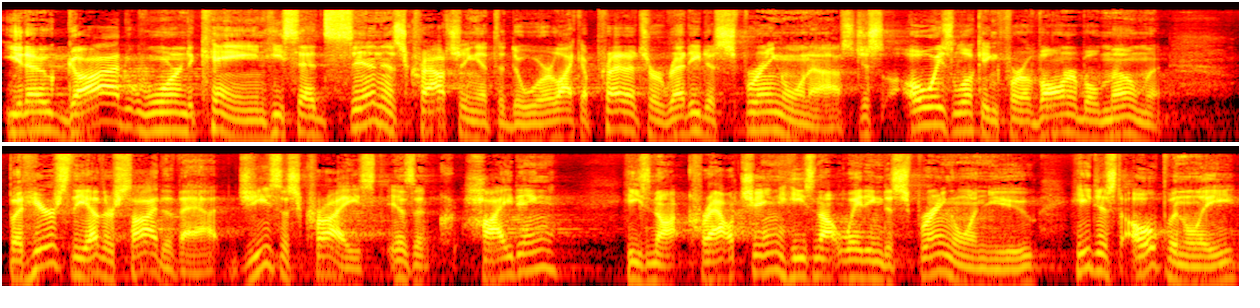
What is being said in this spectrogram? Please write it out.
You know, God warned Cain. He said, Sin is crouching at the door like a predator ready to spring on us, just always looking for a vulnerable moment. But here's the other side of that Jesus Christ isn't hiding, He's not crouching, He's not waiting to spring on you. He just openly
